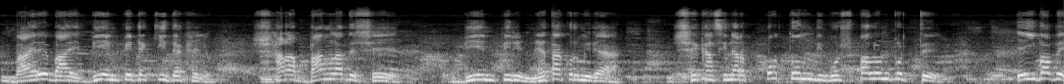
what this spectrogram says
বাইরে বাই বিএনপিটা কি দেখাইলো? সারা বাংলাদেশে বিএনপির নেতাকর্মীরা শেখ হাসিনার পতন দিবস পালন করতে এইভাবে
